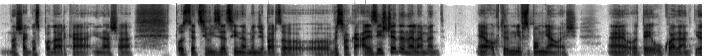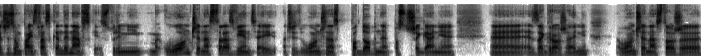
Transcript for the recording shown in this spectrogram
nasza gospodarka i nasza pozycja cywilizacyjna będzie bardzo wysoka. Ale jest jeszcze jeden element, e, o którym nie wspomniałeś. E, tej układanki. Znaczy są państwa skandynawskie, z którymi łączy nas coraz więcej, znaczy łączy nas podobne postrzeganie e, zagrożeń. Łączy nas to, że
